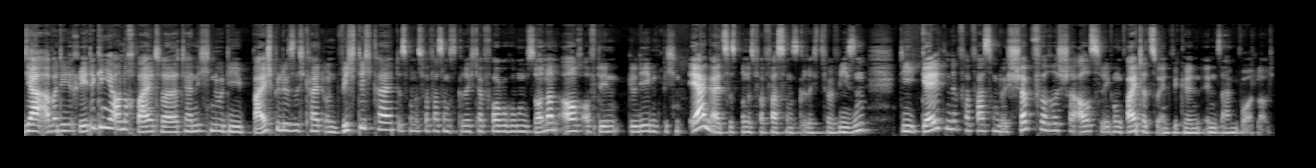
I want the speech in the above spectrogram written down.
Ja, aber die Rede ging ja auch noch weiter. Er hat ja nicht nur die Beispiellosigkeit und Wichtigkeit des Bundesverfassungsgerichts hervorgehoben, sondern auch auf den gelegentlichen Ehrgeiz des Bundesverfassungsgerichts verwiesen, die geltende Verfassung durch schöpferische Auslegung weiterzuentwickeln in seinem Wortlaut.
